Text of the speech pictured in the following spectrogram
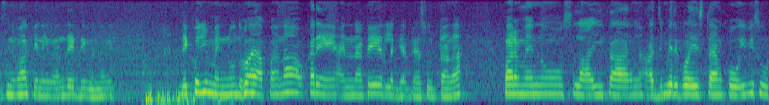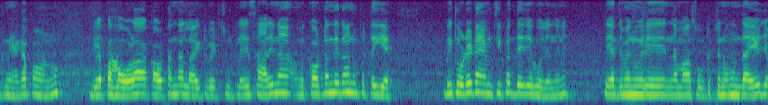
ਅਸੀਂ ਨਵਾ ਕੇ ਨਹੀਂ ਬੰਨਦੇ ਇੱਦਾਂ ਹੀ ਬੰਨਾਂਗੇ। ਦੇਖੋ ਜੀ, ਮੈਨੂੰ ਦਵਾਇਆ ਆਪਾਂ ਨਾ ਘਰੇ ਇੰਨਾ ਢੇਰ ਲੱਗਿਆ ਪਿਆ ਸੂਟਾਂ ਦਾ ਪਰ ਮੈਨੂੰ ਸਿਲਾਈ ਕਾਰਨ ਅੱਜ ਮੇਰੇ ਕੋਲ ਇਸ ਟਾਈਮ ਕੋਈ ਵੀ ਸੂਟ ਨਹੀਂ ਹੈਗਾ ਪਾਉਣ ਨੂੰ। ਵੀ ਆਪਾਂ ਹੌਲਾ ਕਾਟਨ ਦਾ ਲਾਈਟ weight ਸੂਟ ਲਏ। ਸਾਰੇ ਨਾ ਕਾਟਨ ਦੇ ਤੁਹਾਨੂੰ ਪਤਾ ਹੀ ਹੈ ਵੀ ਥੋੜੇ ਟਾਈਮ 'ਚ ਹੀ ਭੱਦੇ ਜੇ ਹੋ ਜਾਂਦੇ ਨੇ। ਤੇ ਅੱਜ ਮੈਨੂੰ ਇਹ ਨਵਾਂ ਸੂਟ ਚ ਹੁੰਦਾ, ਇਹ ਜੇ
